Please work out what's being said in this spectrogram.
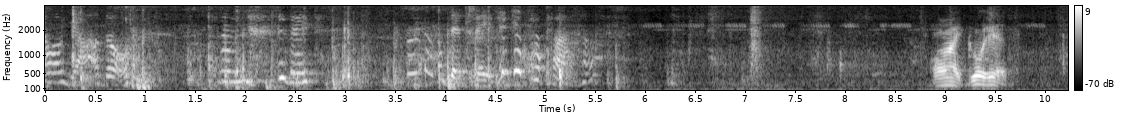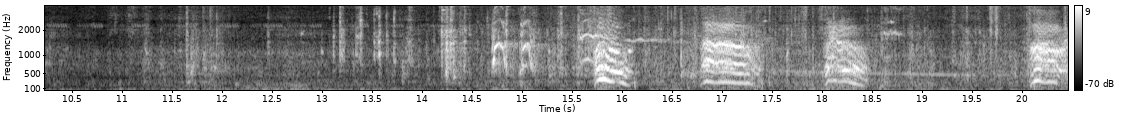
Oh, ja, då. Men du vet, det är trevligt här, pappa. All right, go ahead. Oh! Oh! Oh! Oh!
